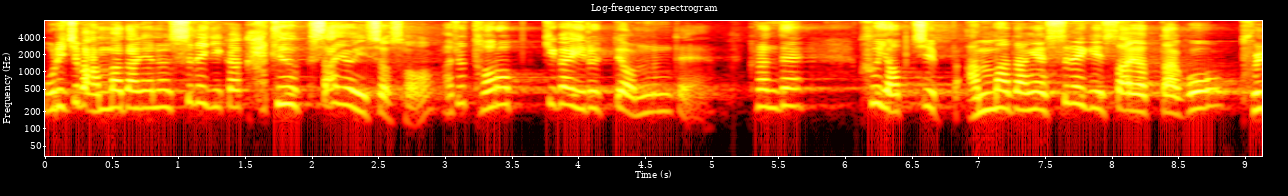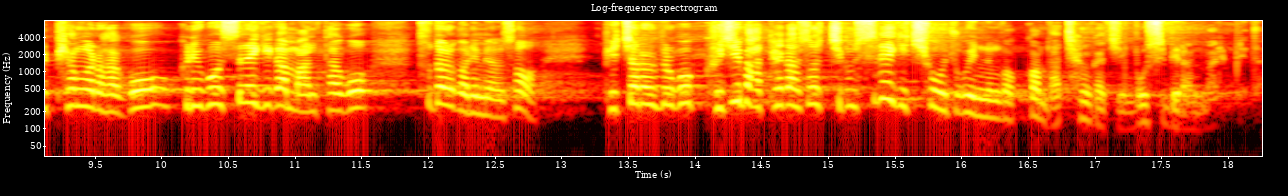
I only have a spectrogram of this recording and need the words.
우리 집 앞마당에는 쓰레기가 가득 쌓여 있어서 아주 더럽기가 이를 데 없는데 그런데 그 옆집 앞마당에 쓰레기 쌓였다고 불평을 하고 그리고 쓰레기가 많다고 투덜거리면서 빗자루를 들고 그 집 앞에 가서 지금 쓰레기 치워주고 있는 것과 마찬가지 모습이란 말입니다.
